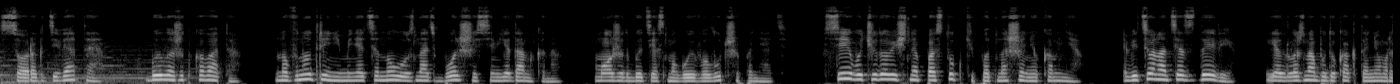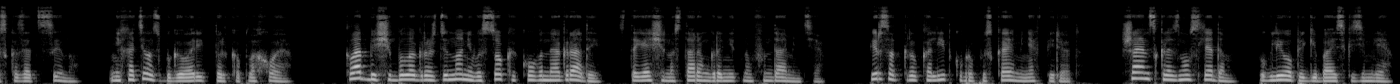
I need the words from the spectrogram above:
49. Было жутковато, но внутренне меня тянуло узнать больше о семье Данкона. Может быть, я смогу его лучше понять. Все его чудовищные поступки по отношению ко мне. Ведь он отец Дэви, я должна буду как-то о нем рассказать сыну. Не хотелось бы говорить только плохое. Кладбище было ограждено невысокой кованой оградой, стоящей на старом гранитном фундаменте. Пирс открыл калитку, пропуская меня вперед. Шайн скользнул следом, пугливо пригибаясь к земле.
